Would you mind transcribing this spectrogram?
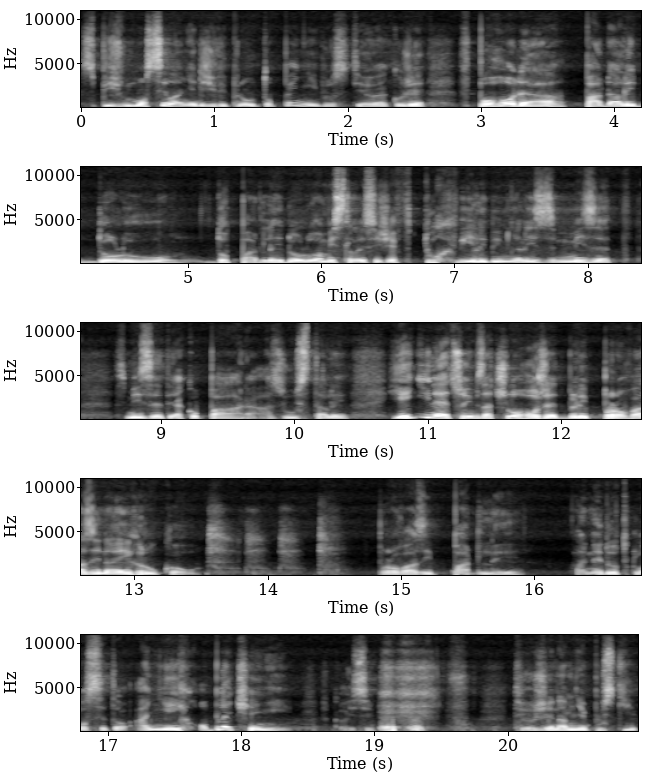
spíš v Mosilaně, když vypnou topení prostě, jo? jakože v pohoda padali dolů, dopadli dolů a mysleli si, že v tu chvíli by měli zmizet, zmizet jako pára a zůstali. Jediné, co jim začalo hořet, byly provazy na jejich rukou. Provazy padly, ale nedotklo se to ani jejich oblečení. Říkali si, tyjo, že na mě pustí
